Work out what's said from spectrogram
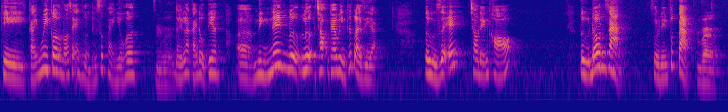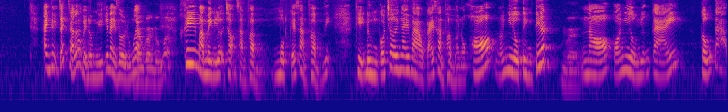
thì cái nguy cơ nó sẽ ảnh hưởng đến sức khỏe nhiều hơn Vâng. đấy là cái đầu tiên Ờ, mình nên lựa, lựa chọn theo hình thức là gì ạ từ dễ cho đến khó từ đơn giản rồi đến phức tạp Vâng. anh thì chắc chắn là phải đồng ý cái này rồi đúng không ạ Vâng, vâng, đúng ạ. khi mà mình lựa chọn sản phẩm một cái sản phẩm ý, thì đừng có chơi ngay vào cái sản phẩm mà nó khó nó nhiều tình tiết Vâng. nó có nhiều những cái cấu tạo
